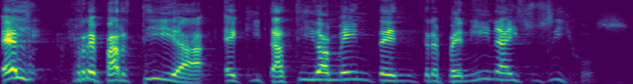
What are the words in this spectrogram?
él repartía equitativamente entre Penina y sus hijos.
